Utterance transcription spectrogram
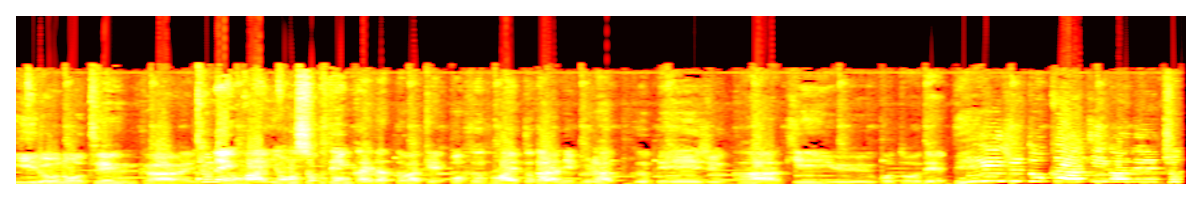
色の展開。去年は4色展開だったわけ。オフホワイトカラーにブラック、ベージュ、カーキいうことで、ベージュとカーキがね、ちょっ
